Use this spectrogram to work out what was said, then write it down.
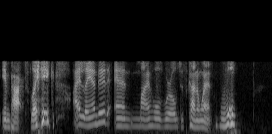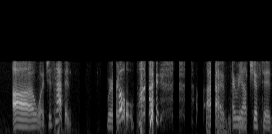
impact. Like I landed and my whole world just kind of went whoop. Uh, what just happened? Where oh? I, my reality shifted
